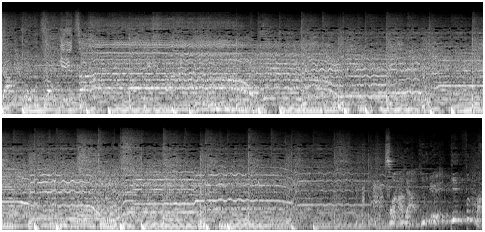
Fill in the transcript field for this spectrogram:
江湖走一遭。雅音乐巅峰榜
